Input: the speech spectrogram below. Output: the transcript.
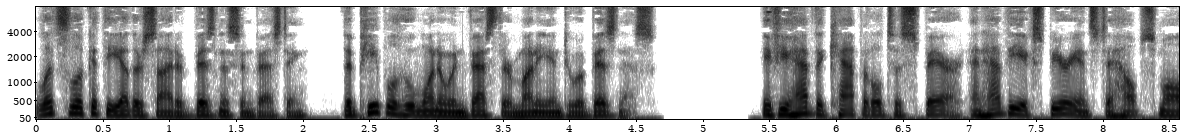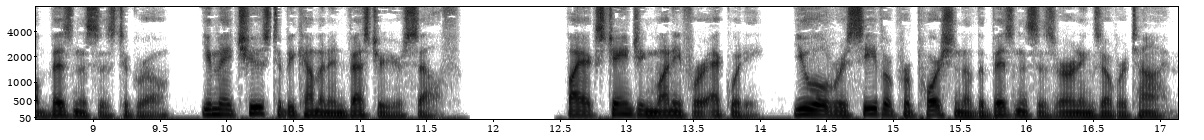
Let's look at the other side of business investing the people who want to invest their money into a business. If you have the capital to spare and have the experience to help small businesses to grow, you may choose to become an investor yourself. By exchanging money for equity, you will receive a proportion of the business's earnings over time.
